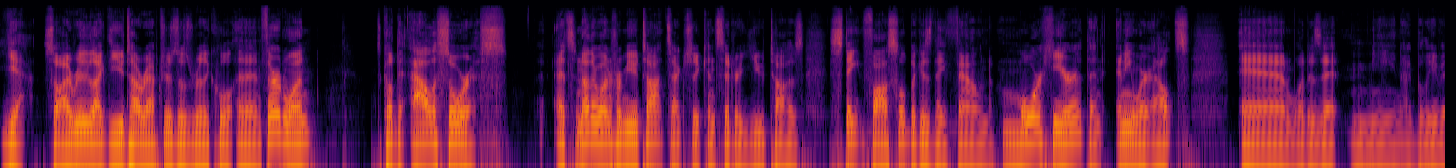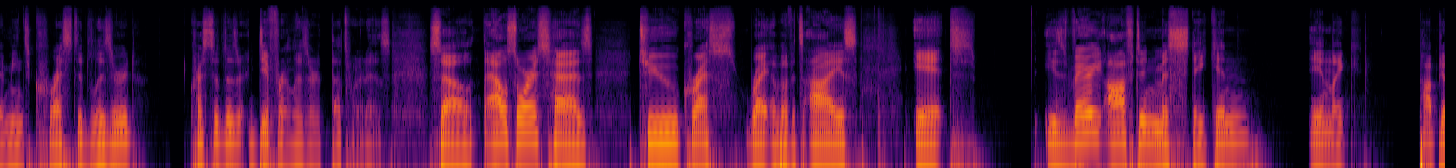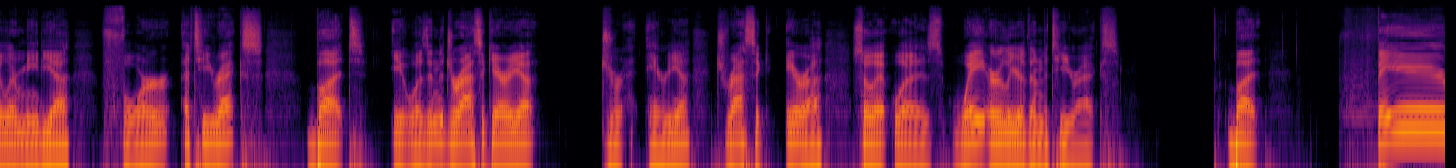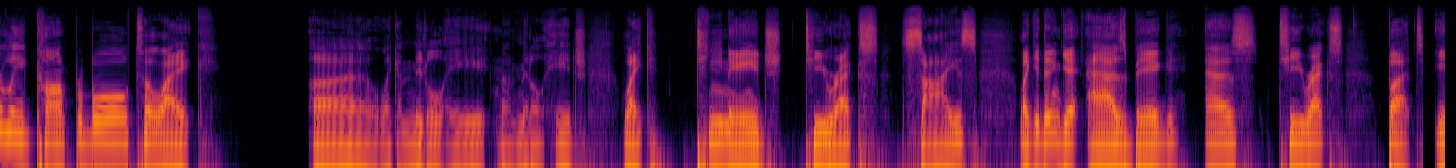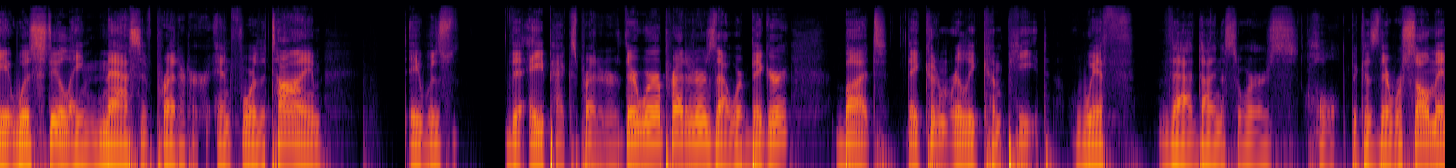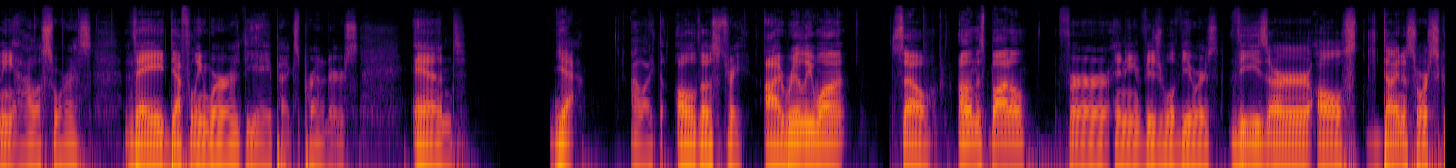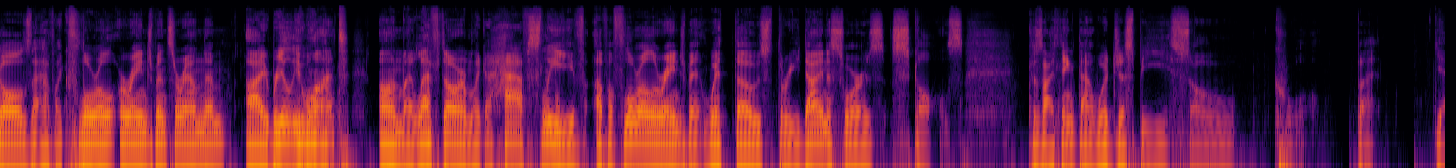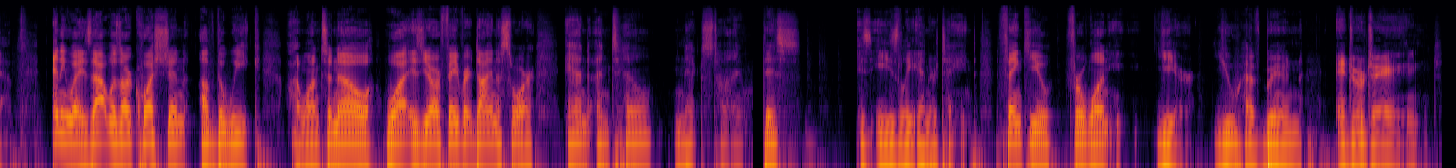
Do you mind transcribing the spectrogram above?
yeah. So I really like the Utah Raptors. It was really cool. And then third one, it's called the Allosaurus. It's another one from Utah. It's actually considered Utah's state fossil because they found more here than anywhere else. And what does it mean? I believe it means crested lizard. Crested lizard? Different lizard. That's what it is. So the Allosaurus has two crests right above its eyes. It is very often mistaken in like popular media for a T Rex, but it was in the Jurassic area. Area Jurassic era, so it was way earlier than the T Rex, but fairly comparable to like uh like a middle age not middle age like teenage T-Rex size like it didn't get as big as T-Rex but it was still a massive predator and for the time it was the apex predator there were predators that were bigger but they couldn't really compete with that dinosaurs hold because there were so many Allosaurus. They definitely were the apex predators. And yeah, I like the, all those three. I really want so on this bottle for any visual viewers, these are all dinosaur skulls that have like floral arrangements around them. I really want on my left arm like a half sleeve of a floral arrangement with those three dinosaurs skulls because I think that would just be so cool. But yeah. Anyways, that was our question of the week. I want to know what is your favorite dinosaur? And until next time, this is easily entertained. Thank you for one year. You have been entertained.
